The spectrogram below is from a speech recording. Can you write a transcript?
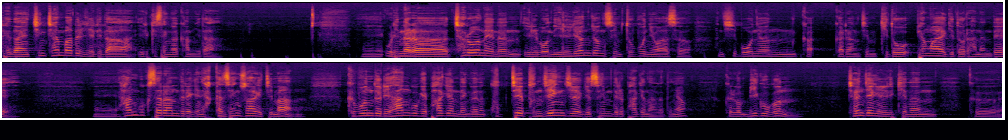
대단히 칭찬받을 일이다 이렇게 생각합니다. 예, 우리나라 철원에는 일본 일련정 스님 두 분이 와서 한 15년 가량 지금 기도 평화의 기도를 하는데 예, 한국 사람들에게는 약간 생소하겠지만 그분들이 한국에 파견된 것은 국제 분쟁 지역의 스님들을 파견하거든요. 그리고 미국은 전쟁을 일으키는 그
